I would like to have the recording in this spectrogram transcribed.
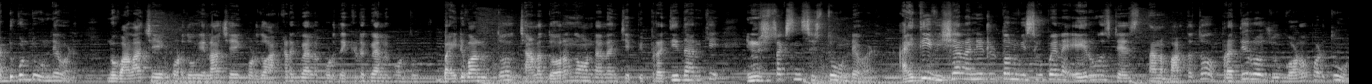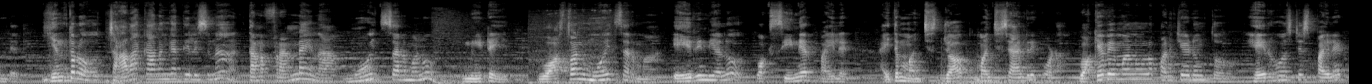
అడ్డుకుంటూ ఉండేవాడు. నువ్వు అలా చేయకూడదు ఇలా చేయకూడదు అక్కడికి వెళ్ళకూడదు ఇక్కడికి వెళ్ళకూడదు బయట వాళ్ళతో చాలా దూరంగా ఉండాలని చెప్పి ప్రతిదానికి ఇన్స్ట్రక్షన్స్ ఇస్తూ ఉండేవాడు. అయితే ఈ విషయాలన్నింటితో విసిగిపోయిన ఎయిర్ హోస్టేస్ తన భర్తతో ప్రతిరోజు గొడవ పడుతూ ఉండేది. ఇంతలో చాలా కాలంగా తెలిసిన తన ఫ్రెండ్ అయిన మోహిత్ శర్మను మీట్ అయ్యింది. వాస్తవానికి మోహిత్ శర్మ ఎయిర్ ఇండియాలో ఒక సీనియర్ పైలట్ అయితే మంచి జాబ్ మంచి శాలరీ కూడా. ఒకే విమానంలో పనిచేయడంతో హెయిర్ హోస్టెస్ పైలట్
